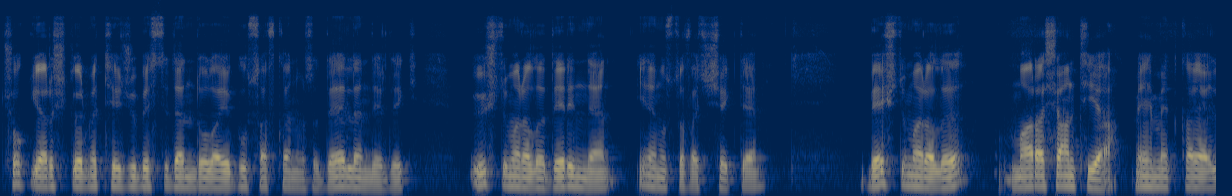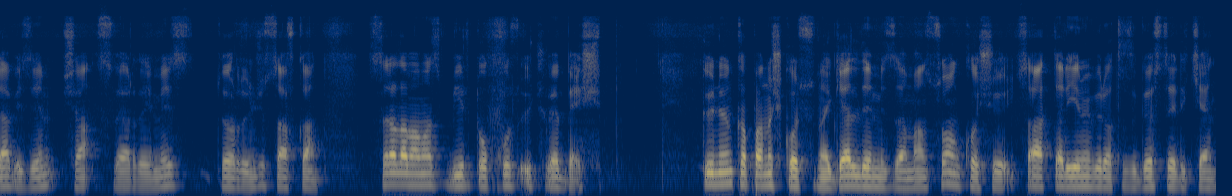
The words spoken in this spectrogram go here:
çok yarış görme tecrübesinden dolayı bu safkanımızı değerlendirdik. 3 numaralı Derinden yine Mustafa Çiçek'te. 5 numaralı Maraşantiya Mehmet Kaya ile bizim şans verdiğimiz 4. safkan. Sıralamamız 1, 9, 3 ve 5. Günün kapanış koşusuna geldiğimiz zaman son koşu saatler 21.30'ı gösterirken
